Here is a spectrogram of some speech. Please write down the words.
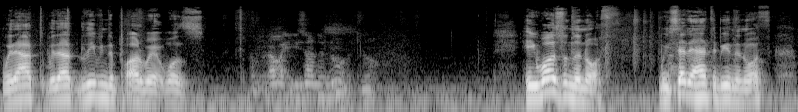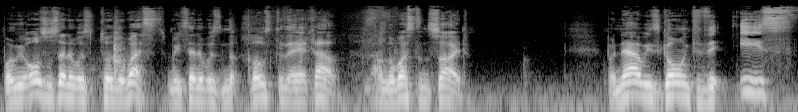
without without leaving the part where it was. No, wait, he's on the north, no? He was in the north. We said it had to be in the north, but we also said it was to the west. We said it was n- close to the Hechal on the western side. But now he's going to the east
